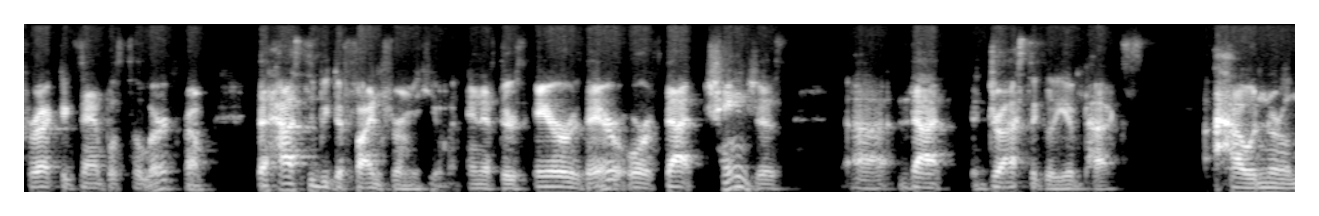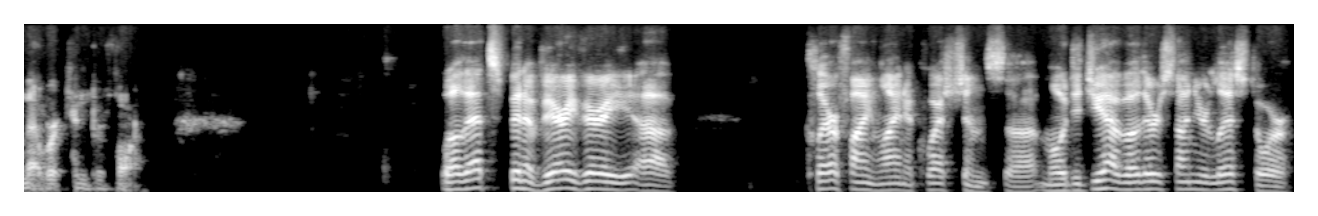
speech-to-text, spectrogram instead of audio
correct examples to learn from that has to be defined from a human. And if there's error there or if that changes uh, that drastically impacts how a neural network can perform. Well that's been a very very uh, clarifying line of questions. Uh, mo did you have others on your list or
